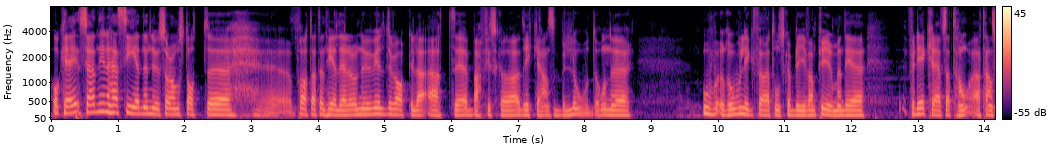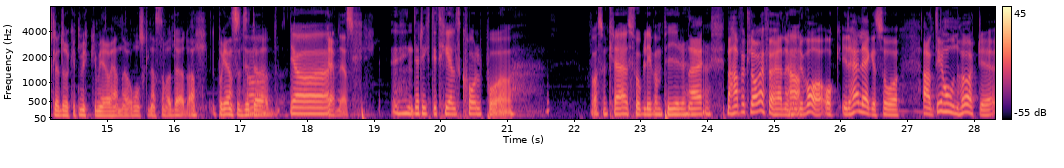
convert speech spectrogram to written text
Okej, sen i den här scenen nu så har de stått och pratat en hel del och nu vill Dracula att eh, Buffy ska dricka hans blod. Hon är orolig för att hon ska bli vampyr men det för det krävs att han, att han skulle ha druckit mycket mer av henne och hon skulle nästan vara död va? På gränsen till Ja. död Jag krävdes. inte riktigt helt koll på vad som krävs för att bli vampyr. Nej. Men han förklarar för henne Ja. hur det var och i det här läget så antingen har hon hört det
